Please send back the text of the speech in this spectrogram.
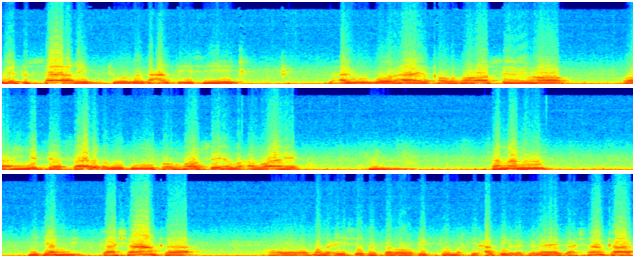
ميت السارغي توقع عنتيسي وحلوقوها يكوهوسيو وأن يدى سارغ وجوه كوهوسيو وحواي ثمن المجني كاشانك ومضعيسي ذكر ورفته مركي حربي لقلاي كاشانك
